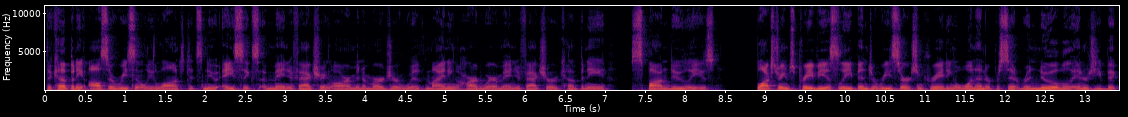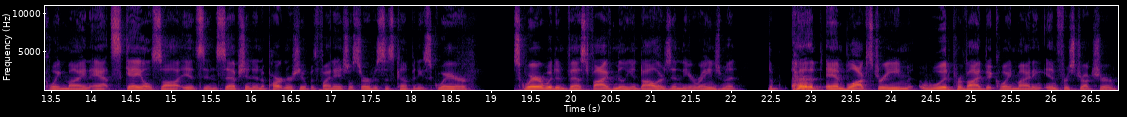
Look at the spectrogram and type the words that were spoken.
The company also recently launched its new ASICs manufacturing arm in a merger with mining hardware manufacturer company Spondoolies. Blockstream's previous leap into research and creating a 100% renewable energy Bitcoin mine at scale saw its inception in a partnership with financial services company Square. Square would invest $5 million in the arrangement, and Blockstream would provide Bitcoin mining infrastructure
